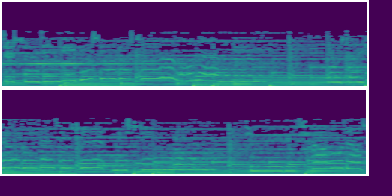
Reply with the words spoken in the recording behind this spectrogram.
这瞬间比平时更失落了。不想让孤单侵蚀你心窝听雨滴敲打着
